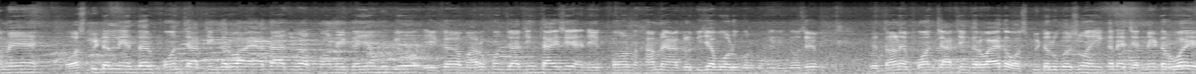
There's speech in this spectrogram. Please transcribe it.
અમે હોસ્પિટલની અંદર ફોન ચાર્જિંગ કરવા આવ્યા હતા. જો આ ફોન એક અહીંયા મૂક્યો, એક મારો ફોન ચાર્જિંગ થાય છે અને એક ફોન સામે આગળ બીજા બોર્ડ ઉપર મૂકી દીધો છે. એ ત્રણે ફોન ચાર્જિંગ કરવા આવ્યા હતા હોસ્પિટલ ઉપર શું, અહીં કને જનરેટર હોય,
